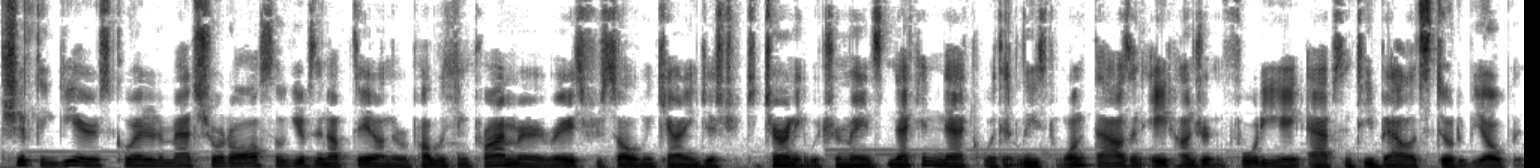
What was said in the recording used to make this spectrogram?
Shifting gears, co-editor Matt Shortall also gives an update on the Republican primary race for Sullivan County District Attorney, which remains neck and neck with at least 1,848 absentee ballots still to be opened.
